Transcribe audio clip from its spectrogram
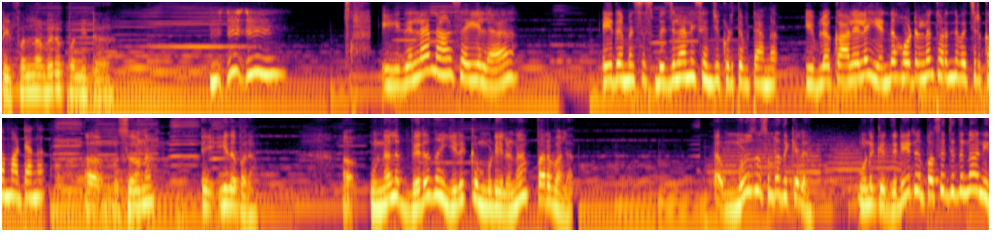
டிஃபன்லாம் வேற பண்ணிட்ட. இதெல்லாம் நான் செய்யல. இத மிஸ்ஸஸ் பிஜிலானி செஞ்சு கொடுத்து விட்டாங்க. இவ்ளோ காலையில எந்த ஹோட்டலும் திறந்து வச்சிருக்க மாட்டாங்க. சோனா இத பாரு. உன்னால விரதம் எடுக்க முடியலன்னா பரவாயில்ல. முழுசா சொல்றது கேளு. உனக்கு திடீர்னு பசிச்சதுன்னா நீ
